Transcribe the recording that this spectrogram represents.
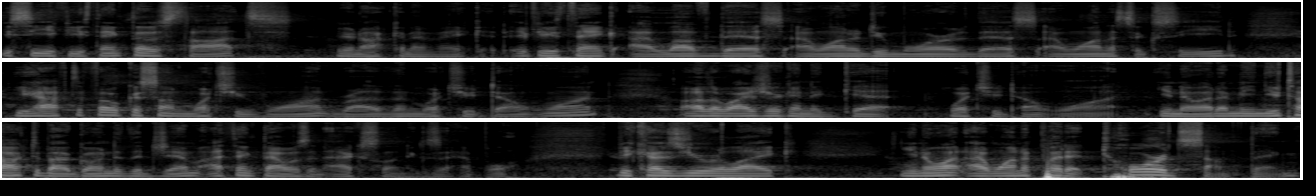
You see, if you think those thoughts, you're not going to make it. If you think, I love this, I want to do more of this, I want to succeed, you have to focus on what you want rather than what you don't want. Otherwise, you're going to get what you don't want. You know what I mean? You talked about going to the gym. I think that was an excellent example because you were like, you know what? I want to put it towards something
